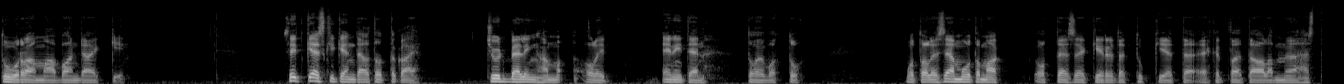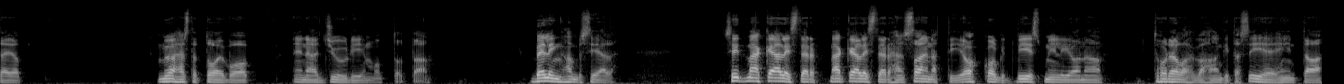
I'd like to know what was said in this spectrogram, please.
tuuraamaan Van Dijkkiin. Sitten keskikentällä totta kai Jude Bellingham oli eniten toivottu, mutta oli siellä muutama otteeseen kirjoitettukin, että ehkä taitaa olla myöhäistä ja myöhäistä toivoa enää Judyin, mutta tota, Bellingham siellä. Sitten McAllister. McAllister hän sainattiin jo 35 miljoonaa. Todella hyvä hankinta siihen hintaan.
